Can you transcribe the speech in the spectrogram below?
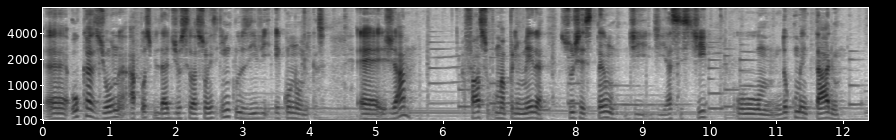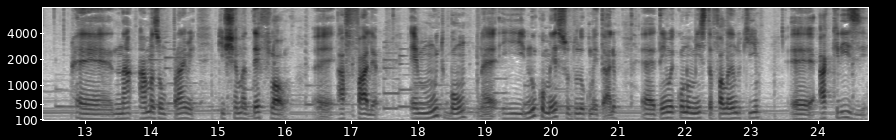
é, ocasiona a possibilidade de oscilações, inclusive econômicas. É, já faço uma primeira sugestão de, de assistir o documentário é, na Amazon Prime que chama The Flaw, é, a falha. É muito bom, né? E no começo do documentário é, tem um economista falando que é, a crise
